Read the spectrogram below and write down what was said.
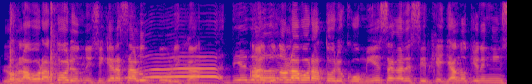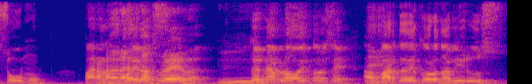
Los laboratorios, ni siquiera salud pública. Ah, Algunos laboratorios comienzan a decir que ya no tienen insumos para las Para la pruebas. prueba. Usted me habló entonces, aparte del coronavirus,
